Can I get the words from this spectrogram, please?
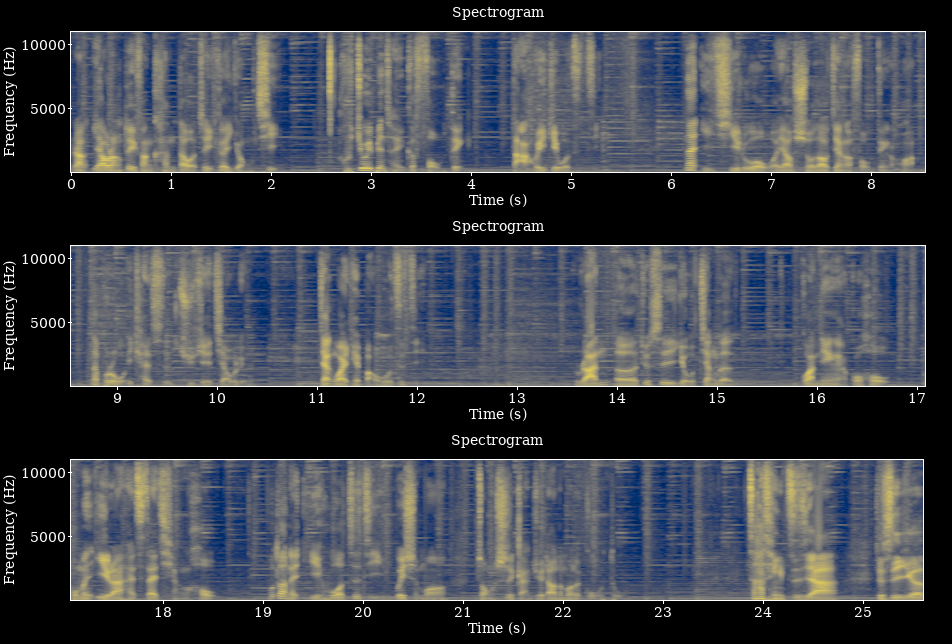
让要让对方看到的这一个勇气，就会变成一个否定，打回给我自己。那与其如果我要收到这样的否定的话，那不如我一开始拒绝交流，这样我也可以保护自己。然而，就是有这样的观念啊，过后我们依然还是在墙后不断的疑惑自己为什么总是感觉到那么的孤独。乍听之下，就是一个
